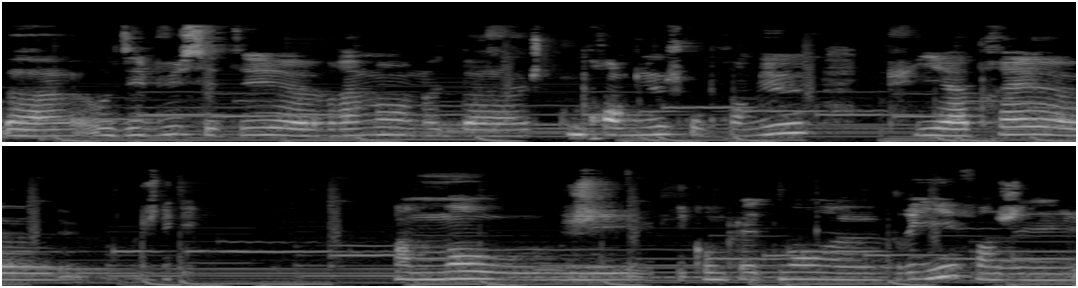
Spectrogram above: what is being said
bah, au début c'était euh, vraiment en mode bah, je comprends mieux, je comprends mieux. Puis après, euh, j'ai un moment où j'ai complètement euh, brillé. Enfin, j'ai,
